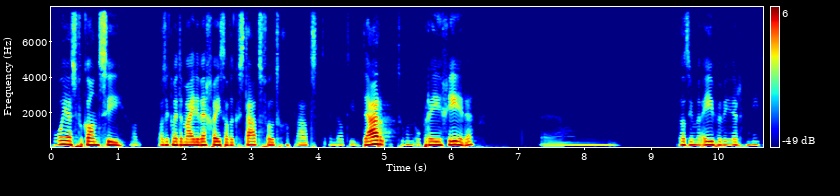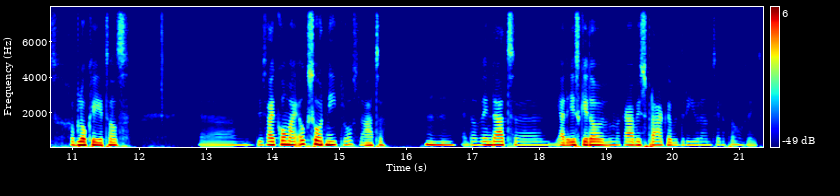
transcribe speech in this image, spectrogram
voorjaarsvakantie was ik met de meiden weg geweest, had ik een statusfoto geplaatst en dat hij daar toen op reageerde. Uh, dat hij me even weer niet geblokkeerd had. Ehm, dus hij kon mij ook soort niet loslaten. Mm -hmm. En dat we inderdaad, uh, ja, de eerste keer dat we elkaar weer spraken, hebben we drie uur aan de telefoon gezeten.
